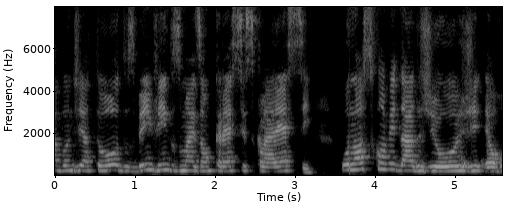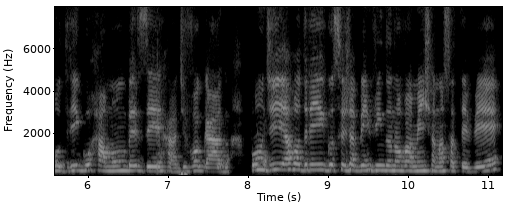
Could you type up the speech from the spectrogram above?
Olá, bom dia a todos. Bem-vindos mais a um Cresce Esclarece. O nosso convidado de hoje é o Rodrigo Ramon Bezerra, advogado. Bom dia, Rodrigo. Seja bem-vindo novamente à nossa TV.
